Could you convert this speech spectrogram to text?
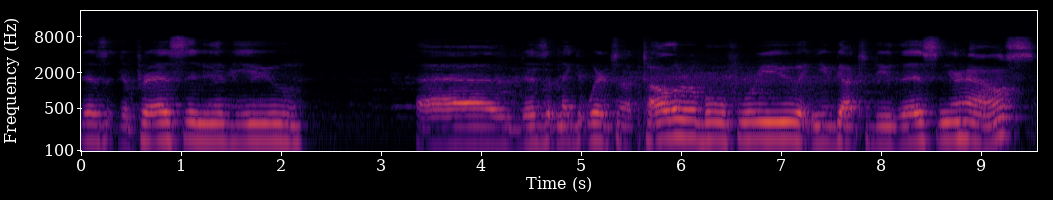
Does it depress any of you? Uh, does it make it where it's not tolerable for you and you've got to do this in your house?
